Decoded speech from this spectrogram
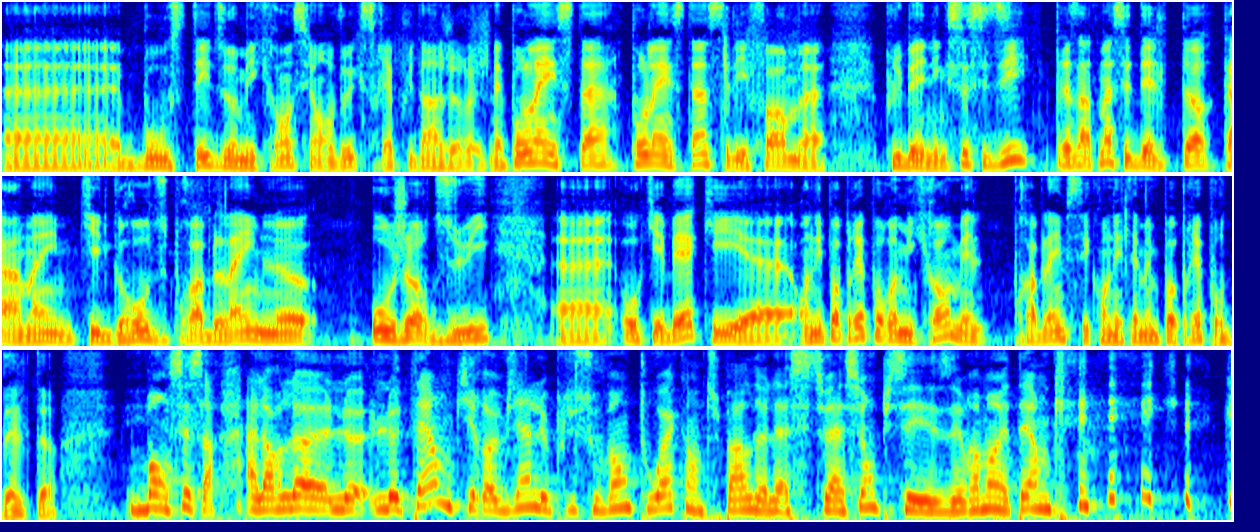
euh, boostée du Omicron, si on veut, qui serait plus dangereuse. Mais pour l'instant, pour l'instant, c'est les formes euh, plus bénignes. Ceci dit, présentement, c'est Delta quand même qui est le gros du problème, là, aujourd'hui euh, au Québec et euh, on n'est pas prêt pour Omicron, mais le problème c'est qu'on n'était même pas prêt pour Delta. Bon, c'est ça. Alors le, le, le terme qui revient le plus souvent, toi, quand tu parles de la situation, puis c'est c'est vraiment un terme qui- que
